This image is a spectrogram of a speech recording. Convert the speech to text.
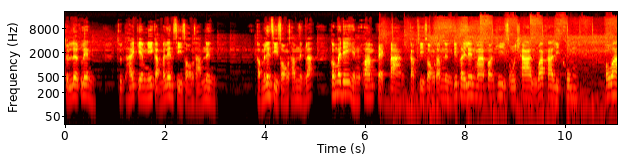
จนเลิกเล่น สุดท้ายเกมนี้กลับมาเล่น 4 2 3 1 กลับมาเล่น 4 2 3 1 ละ ก็ไม่ได้เห็นความแตกต่างกับ 4 2 3 1 ที่เคยเล่นมาตอนที่โซชา หรือว่าคาริคุม เพราะว่า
